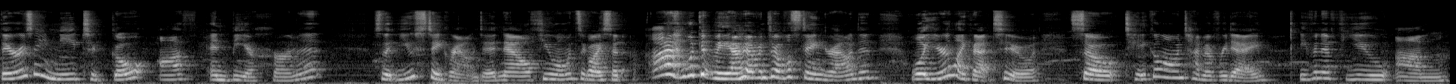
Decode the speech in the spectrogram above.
There is a need to go off and be a hermit so that you stay grounded. Now, a few moments ago, I said, ah, look at me, I'm having trouble staying grounded. Well, you're like that too. So take a alone time every day, even if you um,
